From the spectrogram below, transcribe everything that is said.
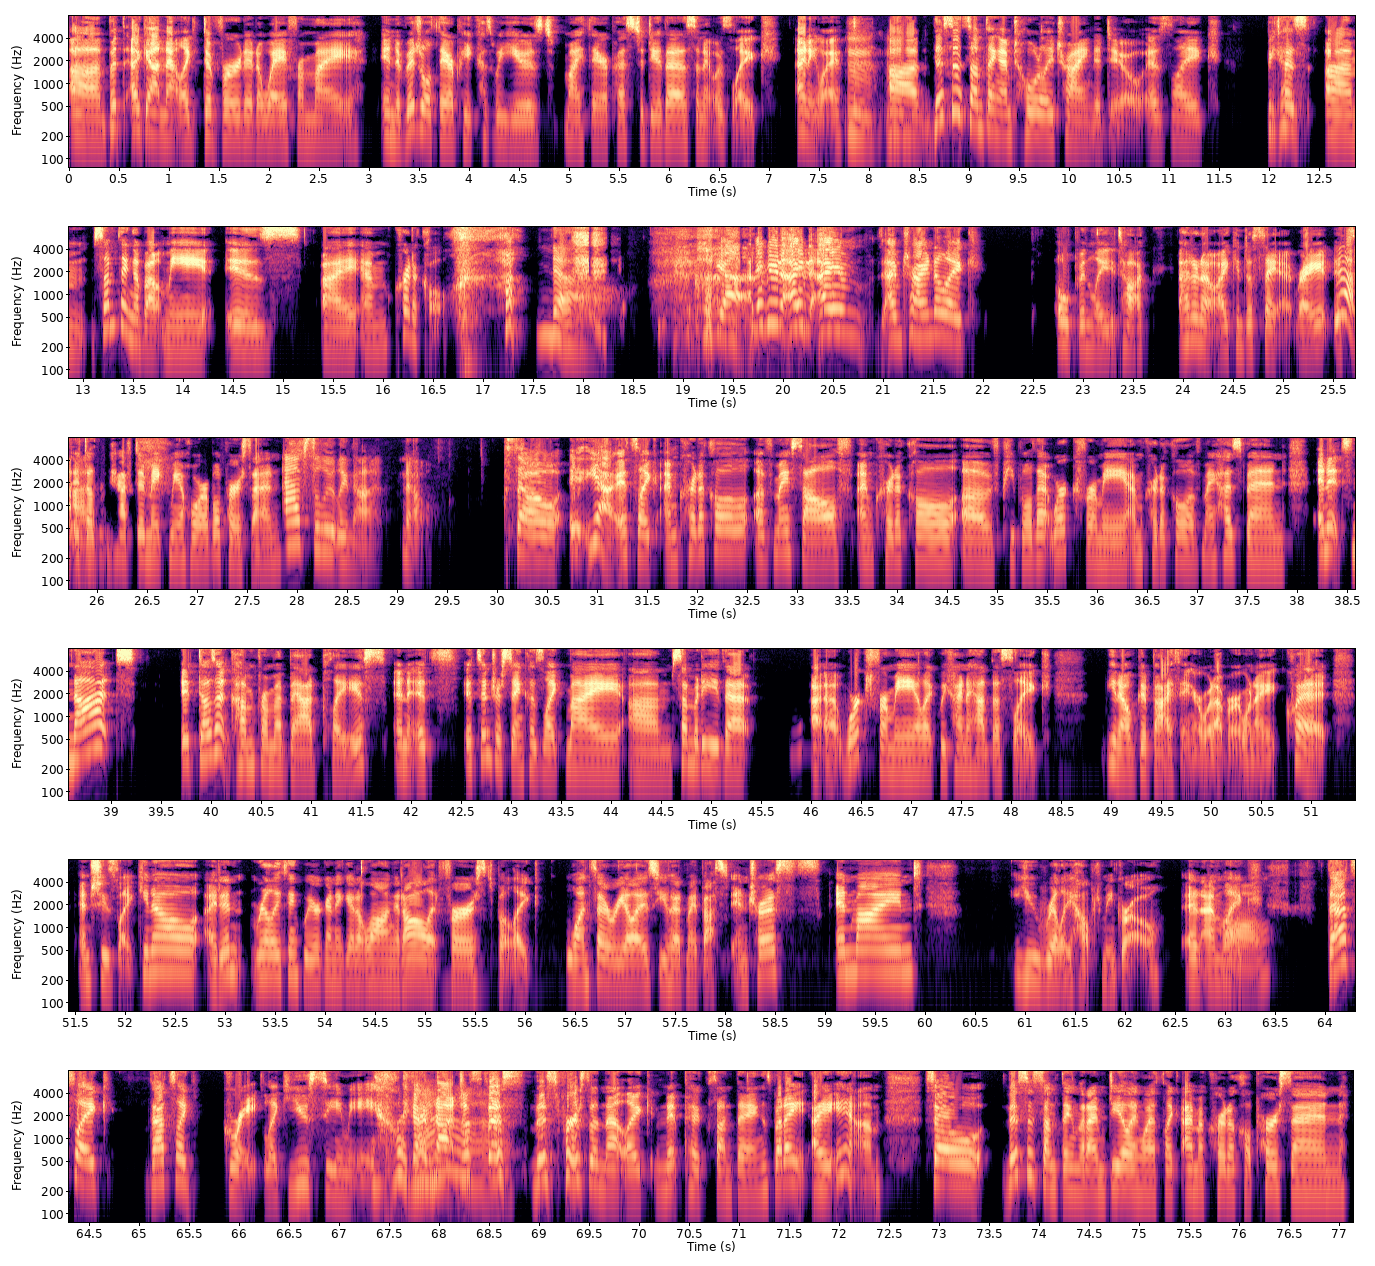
um, but again that like diverted away from my individual therapy because we used my therapist to do this and it was like Anyway, mm-hmm. um, this is something I'm totally trying to do is like, because um, something about me is I am critical. no. yeah. I mean, I, I'm, I'm trying to like openly talk I don't know. I can just say it, right? Yeah. it doesn't have to make me a horrible person. Absolutely not. No so it, yeah it's like i'm critical of myself i'm critical of people that work for me i'm critical of my husband and it's not it doesn't come from a bad place and it's it's interesting because like my um somebody that uh, worked for me like we kind of had this like you know goodbye thing or whatever when i quit and she's like you know i didn't really think we were going to get along at all at first but like once i realized you had my best interests in mind, you really helped me grow. And I'm Aww. like, that's like, that's like great. Like you see me. like yeah. I'm not just this this person that like nitpicks on things, but I I am. So this is something that I'm dealing with. Like I'm a critical person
